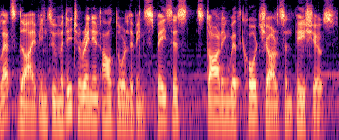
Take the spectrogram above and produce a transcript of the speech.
Let's dive into Mediterranean outdoor living spaces, starting with courtyards and patios.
